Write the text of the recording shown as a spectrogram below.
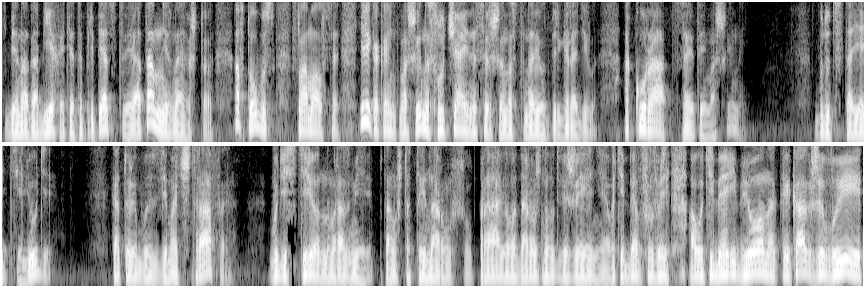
тебе надо объехать это препятствие, а там, не знаю что, автобус сломался, или какая-нибудь машина случайно совершенно остановила, перегородила. Аккурат за этой машиной будут стоять те люди, которые будут взимать штрафы, в удесятеренном размере, потому что ты нарушил правила дорожного движения, а у тебя, а у тебя ребенок, и как же вы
